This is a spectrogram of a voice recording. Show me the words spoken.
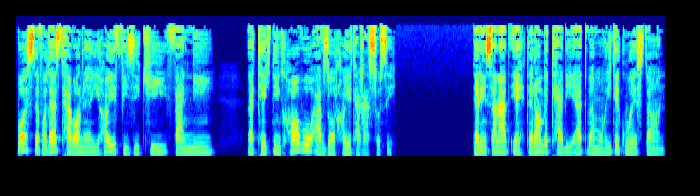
با استفاده از توانایی های فیزیکی، فنی و تکنیک ها و ابزارهای تخصصی. در این سند احترام به طبیعت و محیط کوهستان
